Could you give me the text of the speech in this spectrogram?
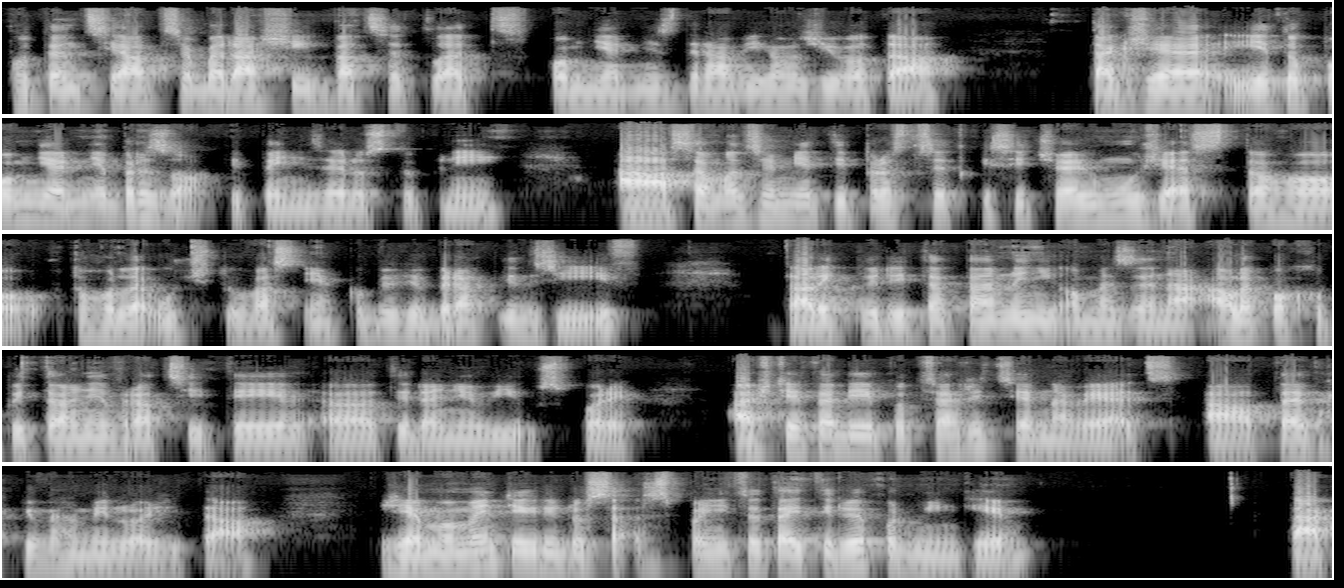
potenciál třeba dalších 20 let poměrně zdravého života, takže je to poměrně brzo, ty peníze dostupný. A samozřejmě ty prostředky si člověk může z toho, tohohle účtu vlastně jakoby vybrat i dřív. Ta likvidita tam není omezená, ale pochopitelně vrací ty, uh, ty daňové úspory. A ještě tady je potřeba říct jedna věc, a ta je taky velmi důležitá, že v momentě, kdy splníte tady ty dvě podmínky, tak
